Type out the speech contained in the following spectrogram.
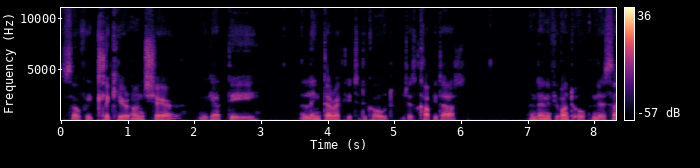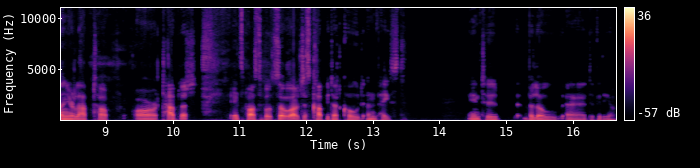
So if we click here on share, we get the a link directly to the code. We just copy that. And then if you want to open this on your laptop or tablet, it's possible. So I'll just copy that code and paste into below uh, the video.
